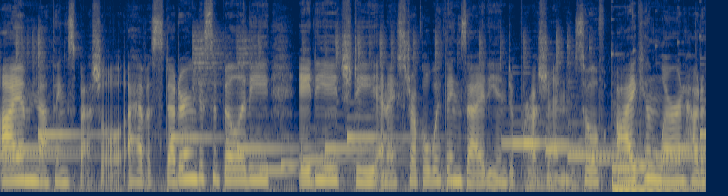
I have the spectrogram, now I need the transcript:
I am nothing special. I have a stuttering disability, ADHD, and I struggle with anxiety and depression. So if I can learn how to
